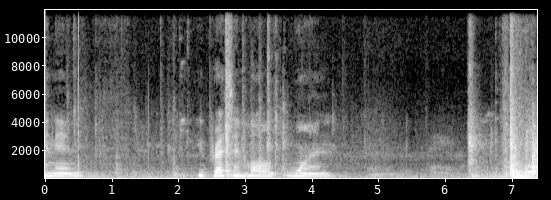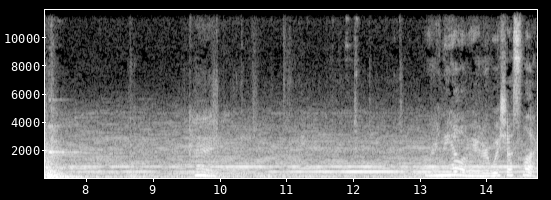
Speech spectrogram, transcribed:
And then you press and hold one. Okay. We're in the elevator. Wish us luck.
